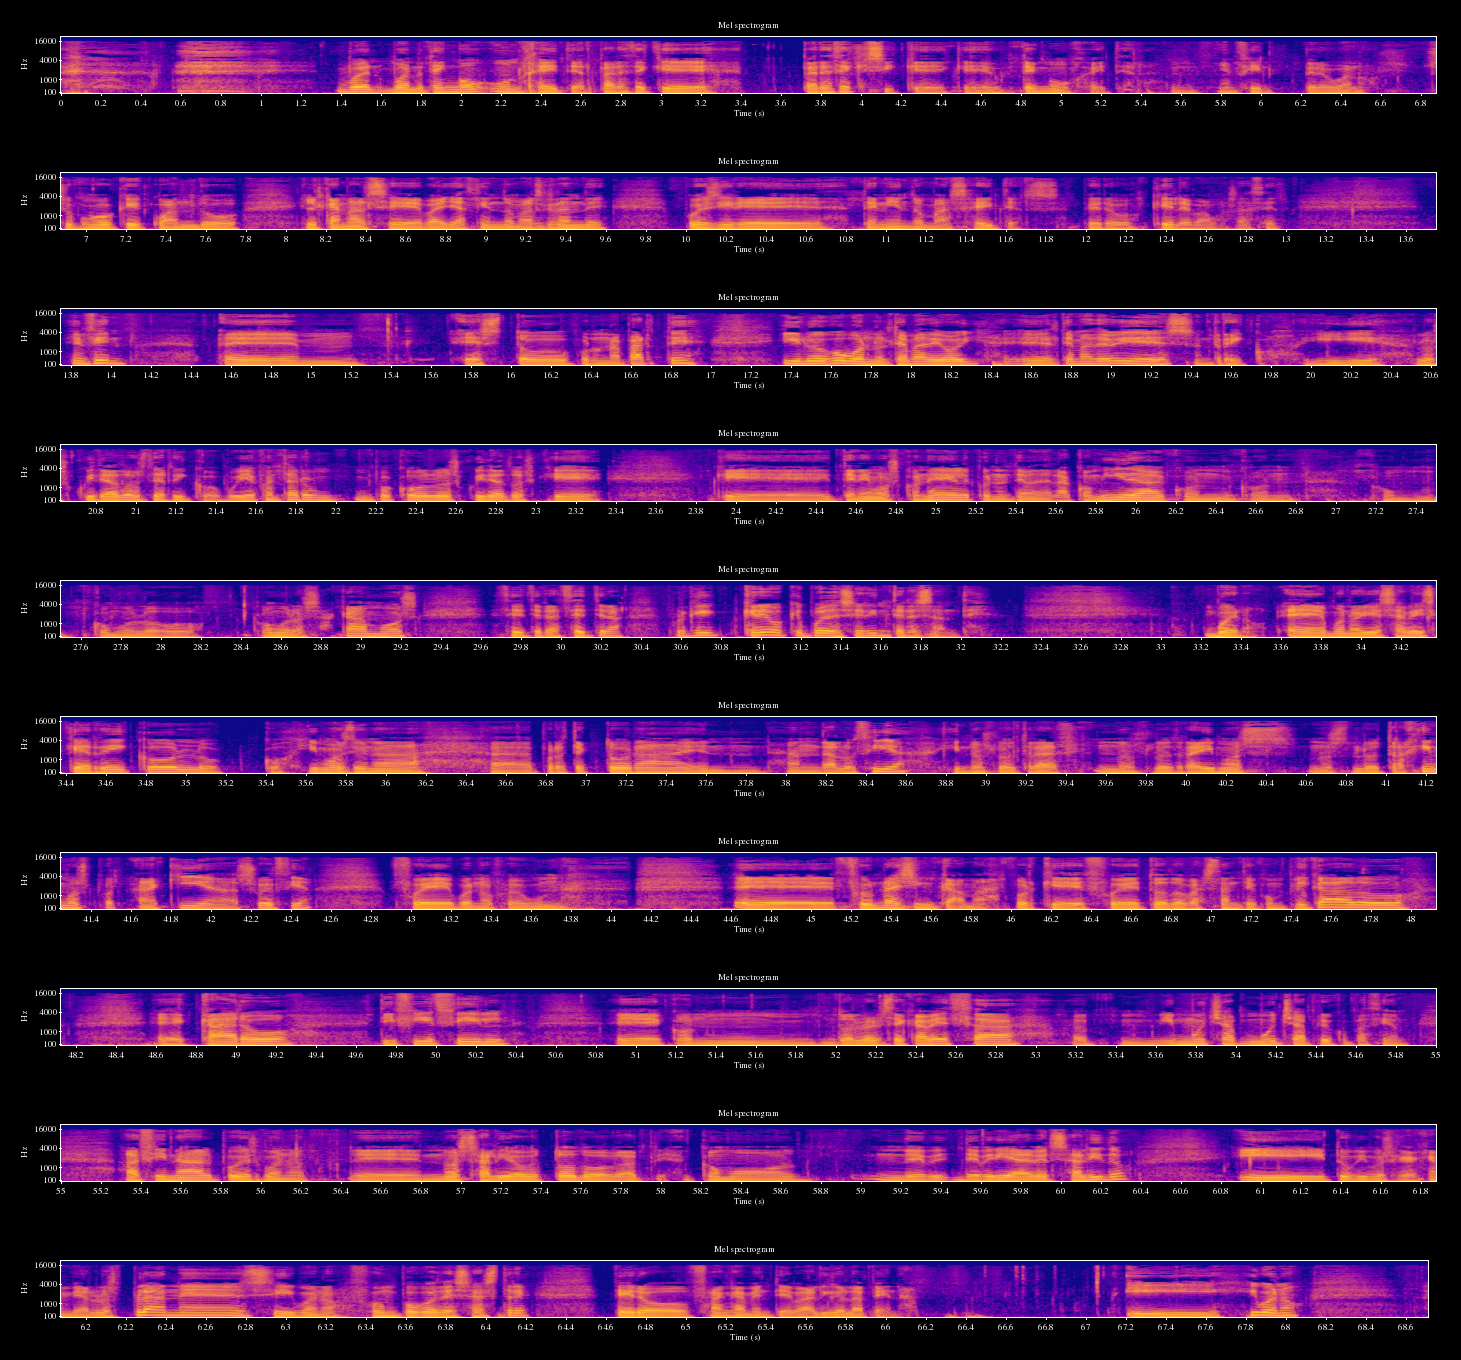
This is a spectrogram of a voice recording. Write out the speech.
Bueno, bueno, tengo un hater. Parece que parece que sí, que, que, tengo un hater. En fin, pero bueno, supongo que cuando el canal se vaya haciendo más grande, pues iré teniendo más haters. Pero ¿qué le vamos a hacer? En fin, eh, esto por una parte. Y luego, bueno, el tema de hoy. El tema de hoy es rico y los cuidados de rico. Voy a contar un, poco los cuidados que, que, tenemos con él, con el tema de la comida, con, con, con cómo, lo, cómo lo sacamos, etcétera, etcétera, porque creo que puede ser interesante. Bueno, eh, bueno, ya sabéis que Rico lo cogimos de una uh, protectora en Andalucía y nos lo, nos lo traímos, nos lo trajimos por aquí a Suecia. Fue, bueno, fue un eh, fue una gincama porque fue todo bastante complicado, eh, caro, difícil, eh, con dolores de cabeza eh, y mucha mucha preocupación. Al final, pues bueno, eh, no salió todo como debería haber salido y tuvimos que cambiar los planes y bueno, fue un poco desastre, pero francamente valió la pena. Y, y bueno,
